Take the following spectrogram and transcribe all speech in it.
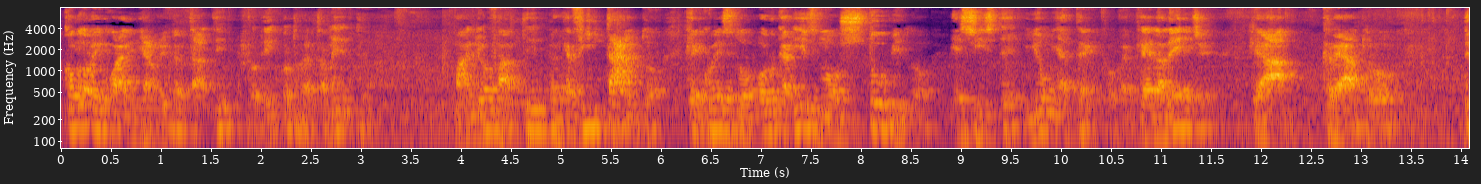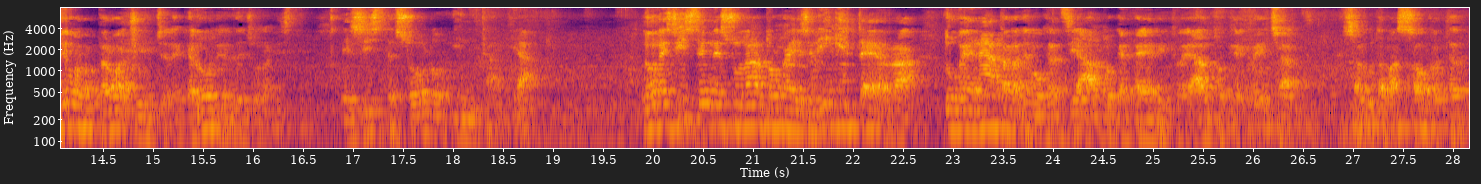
coloro i quali li hanno inventati, lo dico apertamente, ma li ho fatti perché fin tanto che questo organismo stupido esiste, io mi attengo, perché è la legge che ha creato l'ordine. Devo però aggiungere che l'ordine dei giornalisti esiste solo in Italia non esiste in nessun altro paese. L'Inghilterra, dove è nata la democrazia, altro che Pericle, altro che Grecia, saluta Massocrate,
